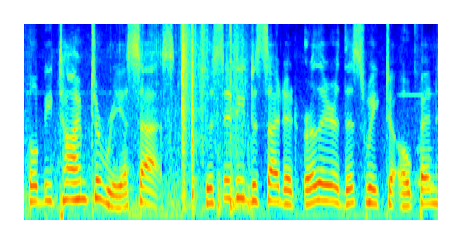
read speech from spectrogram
it'll be time to reassess. The city decided earlier this week to open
